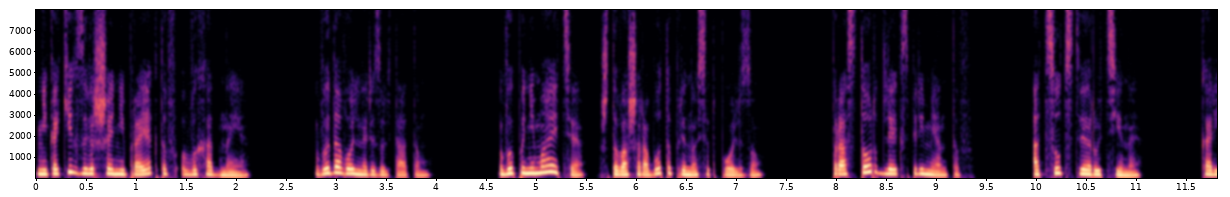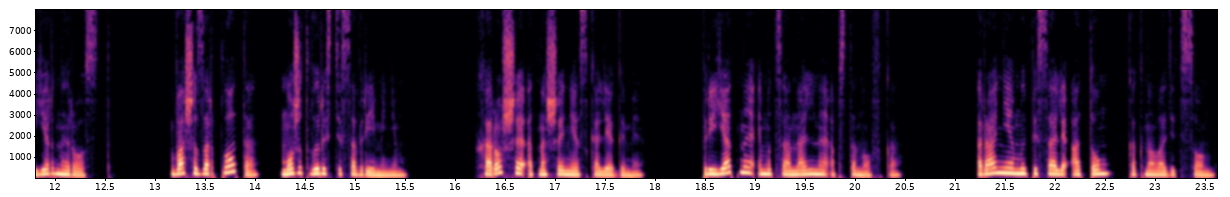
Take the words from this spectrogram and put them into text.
Никаких завершений проектов в выходные. Вы довольны результатом. Вы понимаете, что ваша работа приносит пользу. Простор для экспериментов. Отсутствие рутины. Карьерный рост. Ваша зарплата может вырасти со временем. Хорошее отношение с коллегами. Приятная эмоциональная обстановка. Ранее мы писали о том, как наладить сон.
